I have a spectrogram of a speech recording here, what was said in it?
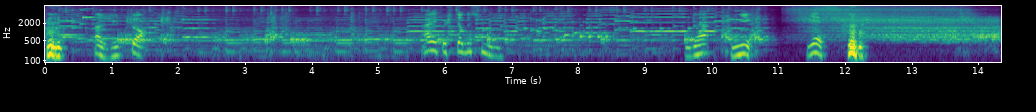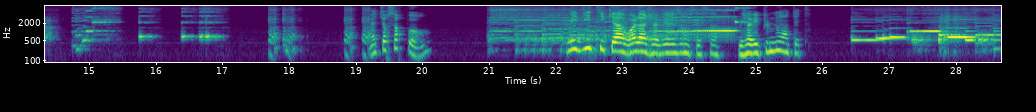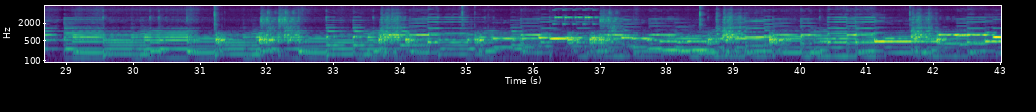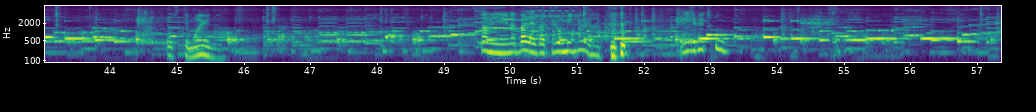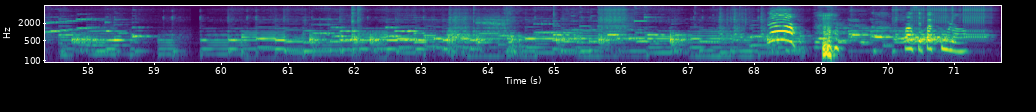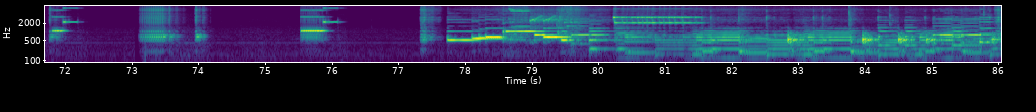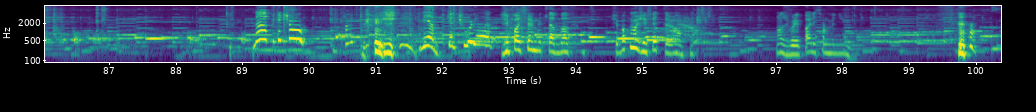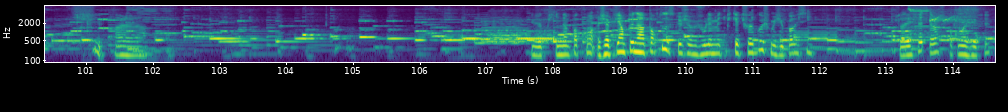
ah, j'ai peur. Allez, faut que je tire dessus maintenant. Gagné. Yes. ah, tu ressors pas, hein. Meditica, voilà, j'avais raison, c'est ça. Mais j'avais plus le nom en tête. Une. Non mais la balle elle va toujours au milieu là. Vise le trou. Non Ah c'est pas cool hein. Non, Pikachu Merde, Pikachu là J'ai pas réussi à le mettre là-bas. Je sais pas comment j'ai fait tout à l'heure en fait. Non, je voulais pas aller sur le menu. oh là là. J'ai appuyé n'importe quoi. J'ai appuyé un peu n'importe où parce que je voulais mettre Pikachu à gauche mais j'ai pas réussi. Je l'avais fait tout à l'heure, je sais pas comment j'ai fait.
